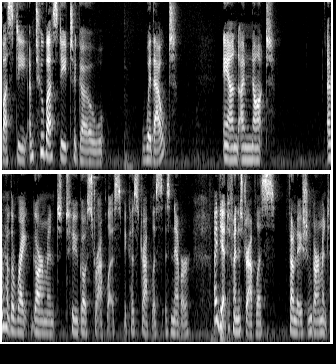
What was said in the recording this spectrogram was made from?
busty. I'm too busty to go without, and I'm not. I don't have the right garment to go strapless because strapless is never. I've yet to find a strapless foundation garment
